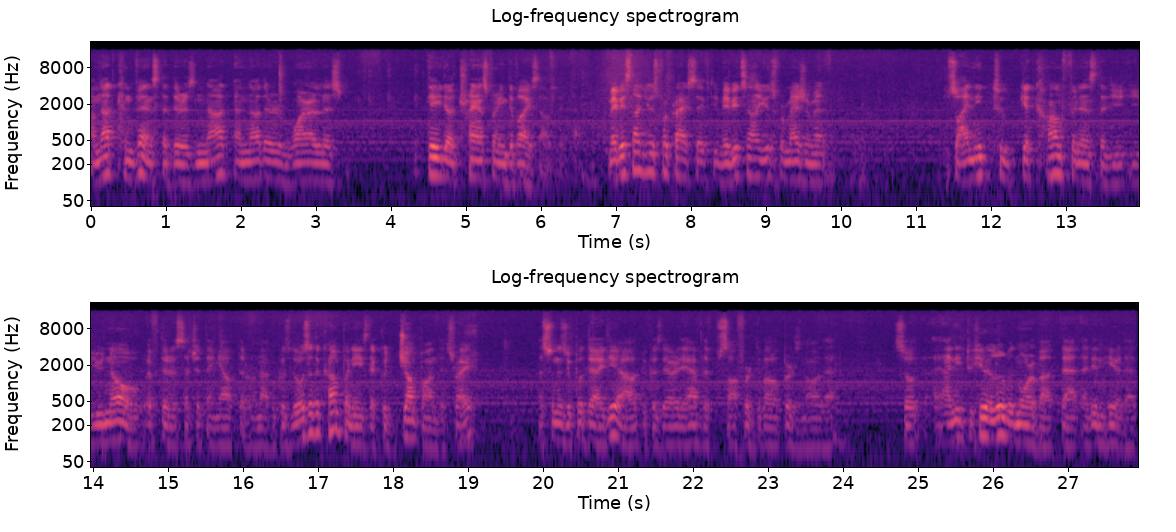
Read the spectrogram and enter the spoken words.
I'm not convinced that there is not another wireless data transferring device out there. Maybe it's not used for crash safety, maybe it's not used for measurement. So I need to get confidence that you, you know if there is such a thing out there or not, because those are the companies that could jump on this, right? As soon as you put the idea out, because they already have the software developers and all that. So I, need to hear a little bit more about that, I didn't hear that.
